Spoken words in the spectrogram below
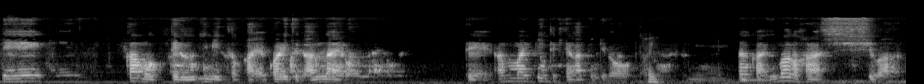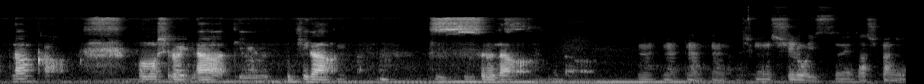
手が持ってる意味とか役割って何なんやろうって、あんまりピンときてなかったんやけど、ー、はい。うんなんか今の話は、なんか面白いなっていう気がするな。うんうんうんうん。面白いっすね、確かに。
